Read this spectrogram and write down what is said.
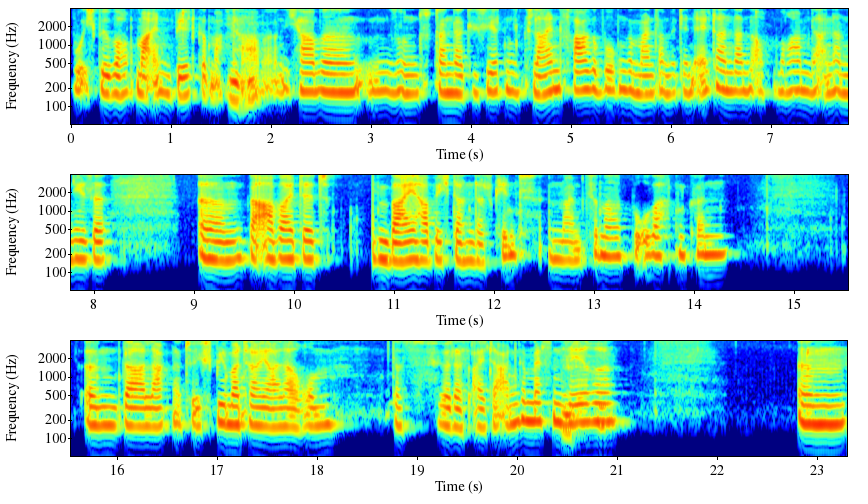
wo ich mir überhaupt mal ein Bild gemacht mhm. habe. Und ich habe mh, hm, so einen standardisierten kleinen Fragebogen gemeinsam mit den Eltern dann auch im Rahmen der Anamnese ähm, bearbeitet. Nebenbei habe ich dann das Kind in meinem Zimmer beobachten können. Ähm, da lag natürlich Spielmaterial herum, das für das Alter angemessen mhm. wäre. Mhm. Ähm,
